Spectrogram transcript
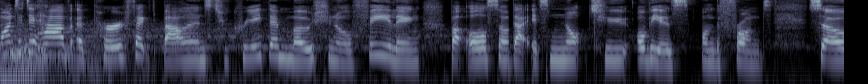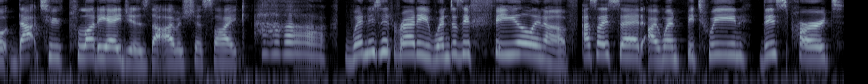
Wanted to have a perfect balance to create the emotional feeling, but also that it's not too obvious on the front. So that took bloody ages that I was just like, ah, when is it ready? When does it feel enough? As I said, I went between this part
